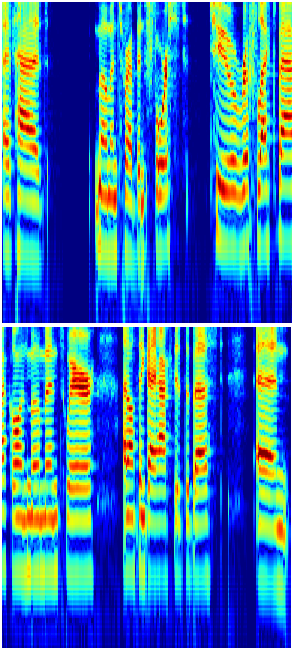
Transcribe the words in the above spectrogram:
I've had moments where I've been forced to reflect back on moments where I don't think I acted the best. And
